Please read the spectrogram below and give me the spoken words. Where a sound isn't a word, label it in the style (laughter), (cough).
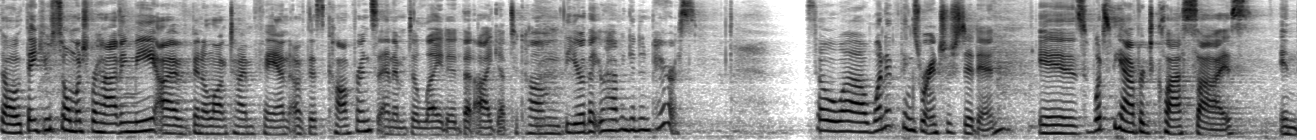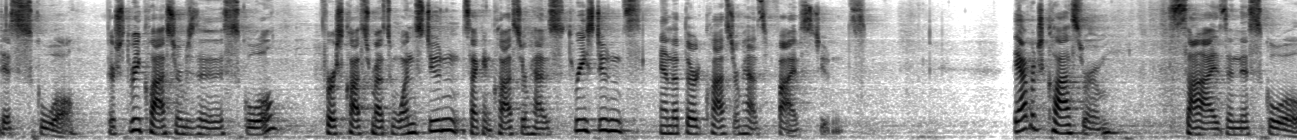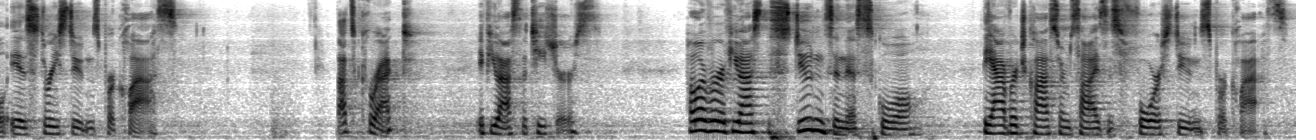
So thank you so much for having me. I've been a longtime fan of this conference and I'm delighted that I get to come the year that you're having it in Paris. So uh, one of the things we're interested in is what's the average class size in this school? There's three classrooms in this school. First classroom has one student, second classroom has three students, and the third classroom has five students. The average classroom size in this school is three students per class. That's correct if you ask the teachers. However, if you ask the students in this school, the average classroom size is four students per class.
